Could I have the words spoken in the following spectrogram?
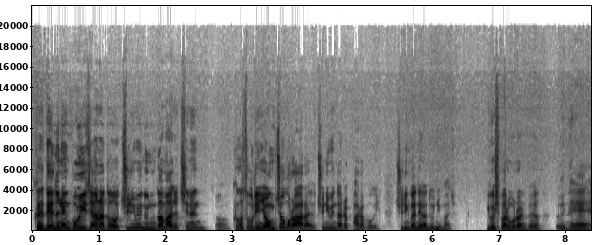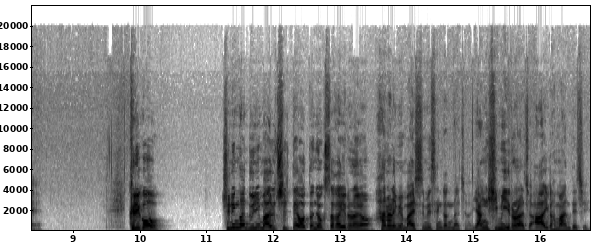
근데 내 눈엔 보이지 않아도 주님의 눈과 마주치는 어, 그것을 우리는 영적으로 알아요. 주님이 나를 바라보게. 주님과 내가 눈이 마주. 이것이 바로 뭐라는 거예요? 은혜. 그리고 주님과 눈이 마주칠 때 어떤 역사가 일어나요? 하나님의 말씀이 생각나죠. 양심이 일어나죠. 아, 이거 하면 안 되지.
